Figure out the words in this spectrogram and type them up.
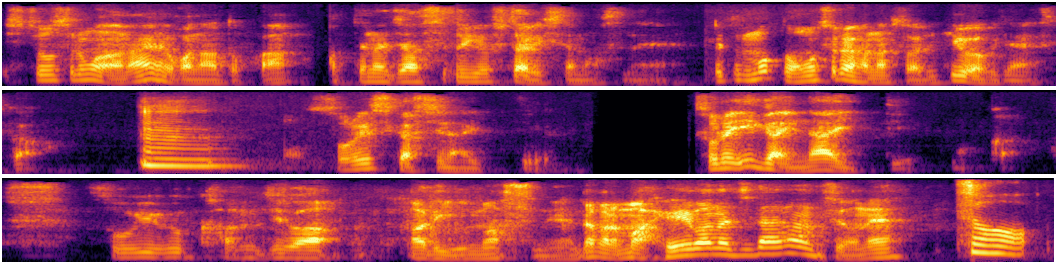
主張するものはないのかなとか、勝手な邪推をしたりしてますね。別にもっと面白い話とかできるわけじゃないですか。うん。それしかしないっていう。それ以外ないっていう。なんか、そういう感じはありますね。だからまあ平和な時代なんですよね。そう。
